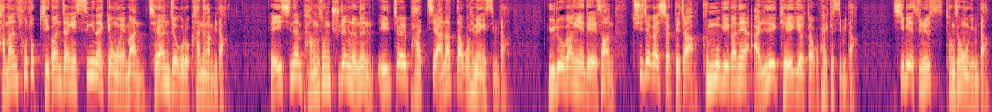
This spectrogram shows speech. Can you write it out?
다만 소속 기관장이 승인할 경우에만 제한적으로 가능합니다. A씨는 방송 출연료는 일절 받지 않았다고 해명했습니다. 유료 강의에 대해선 취재가 시작되자 근무 기간에 알릴 계획이었다고 밝혔습니다. CBS 뉴스 정성욱입니다.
